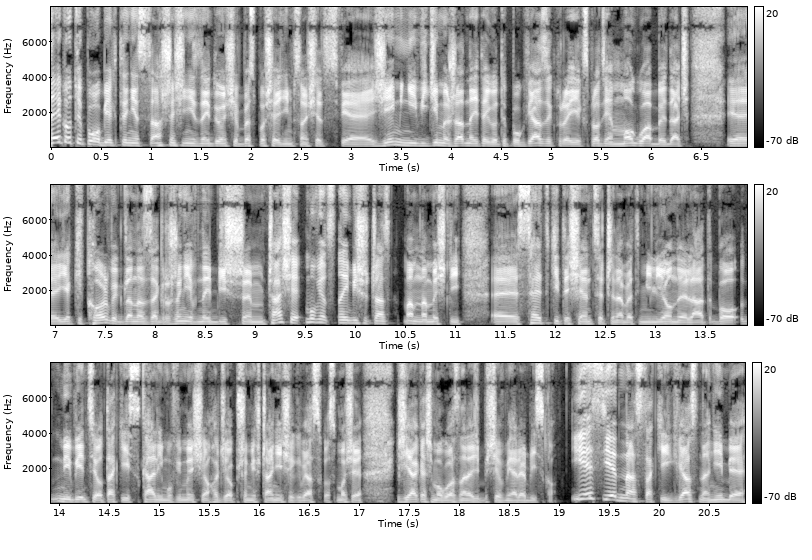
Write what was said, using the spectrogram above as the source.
Tego typu obiekty nie, na szczęście nie znajdują się w bezpośrednim sąsiedztwie Ziemi. Nie widzimy żadnej tego typu gwiazdy, której eksplozja mogłaby dać e, jakiekolwiek dla nas zagrożenie w najbliższym czasie. Mówiąc najbliższy czas, mam na myśli e, setki tysięcy czy nawet miliony lat, bo mniej więcej o takiej skali mówimy, jeśli chodzi o przemieszczanie się gwiazd w kosmosie, gdzie jakaś mogła znaleźć by się w miarę blisko. Jest jedna z takich gwiazd na niebie,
